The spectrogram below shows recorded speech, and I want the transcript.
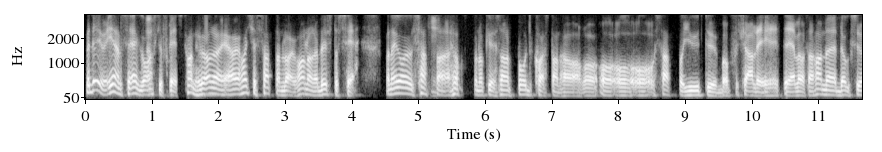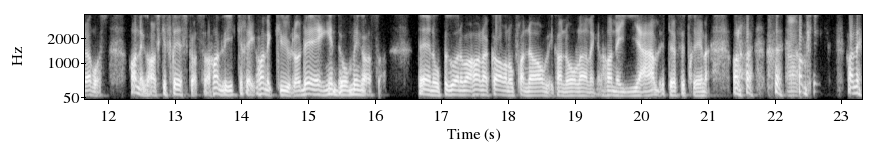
Men det er jo en som er ganske frisk. Han hører, Jeg har ikke sett han live, han har jeg lyst til å se. Men jeg har jo sett Mm. han, hørt på noen sånne podkast han har, og, og, og, og sett på YouTube og forskjellig TV. sånn. Han er Dag Sørås. Han er ganske frisk, altså. Han liker jeg. Han er kul, og det er ingen dumming, altså. Det er en oppegående mann. Han er karen fra Narvik, han nordlendingen. Han er jævlig tøff i trynet. Han, han, han, er,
